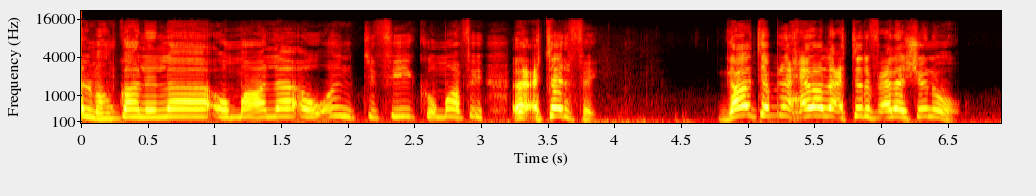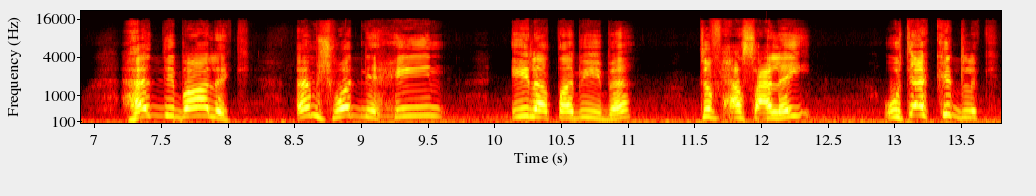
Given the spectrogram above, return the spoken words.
المهم قال لا وما لا وأنت فيك وما في. اعترفي. قالت يا ابن الحلال اعترف على شنو؟ هدي بالك. امش ودني حين إلى طبيبة تفحص علي وتأكد لك.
